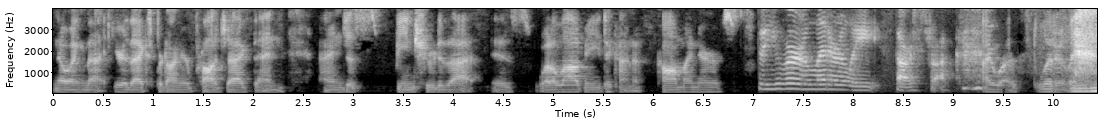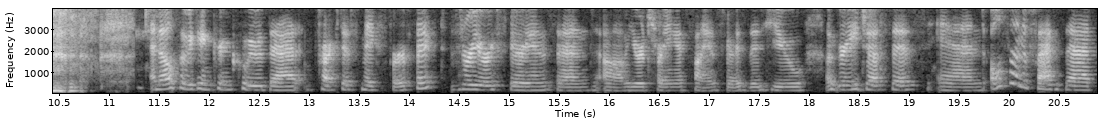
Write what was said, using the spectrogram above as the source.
knowing that you're the expert on your project and and just being true to that is what allowed me to kind of calm my nerves. So you were literally starstruck. I was literally. and also, we can conclude that practice makes perfect through your experience and uh, your training at science fairs. Did you agree justice, and also in the fact that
